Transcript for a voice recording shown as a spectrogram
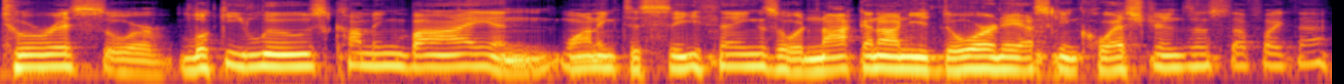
tourists or looky loos coming by and wanting to see things or knocking on your door and asking questions and stuff like that?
